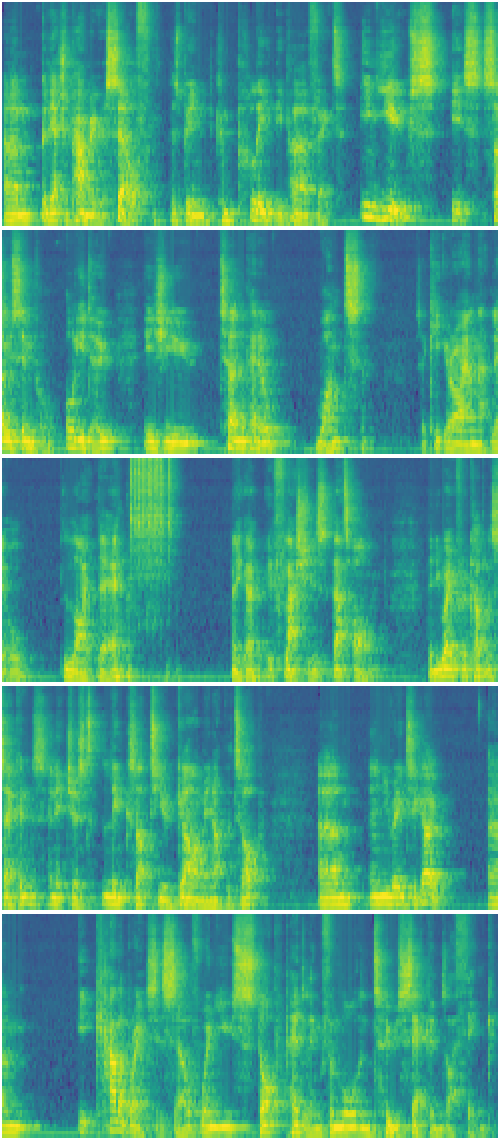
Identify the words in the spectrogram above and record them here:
Um, but the actual power meter itself has been completely perfect. In use, it's so simple. All you do is you turn the pedal once, so keep your eye on that little light there. There you go, it flashes, that's on. Then you wait for a couple of seconds and it just links up to your Garmin up the top um, and you're ready to go. Um, it calibrates itself when you stop pedaling for more than two seconds, I think.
